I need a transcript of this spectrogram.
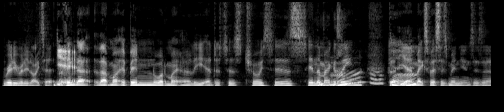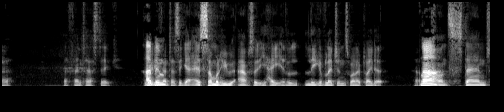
Really, really liked it. I think that that might have been one of my early editor's choices in the magazine. But okay. yeah, Mechs vs Minions is a a fantastic, really been- fantastic. As someone who absolutely hated League of Legends when I played it, I Ah. can't stand,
